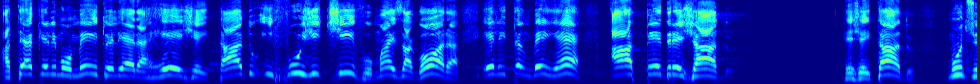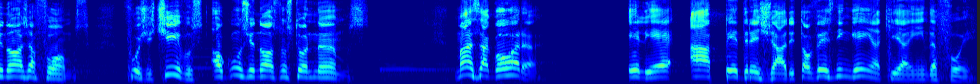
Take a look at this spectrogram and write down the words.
Até aquele momento ele era rejeitado e fugitivo, mas agora ele também é apedrejado. Rejeitado? Muitos de nós já fomos fugitivos, alguns de nós nos tornamos. Mas agora, ele é apedrejado, e talvez ninguém aqui ainda foi.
